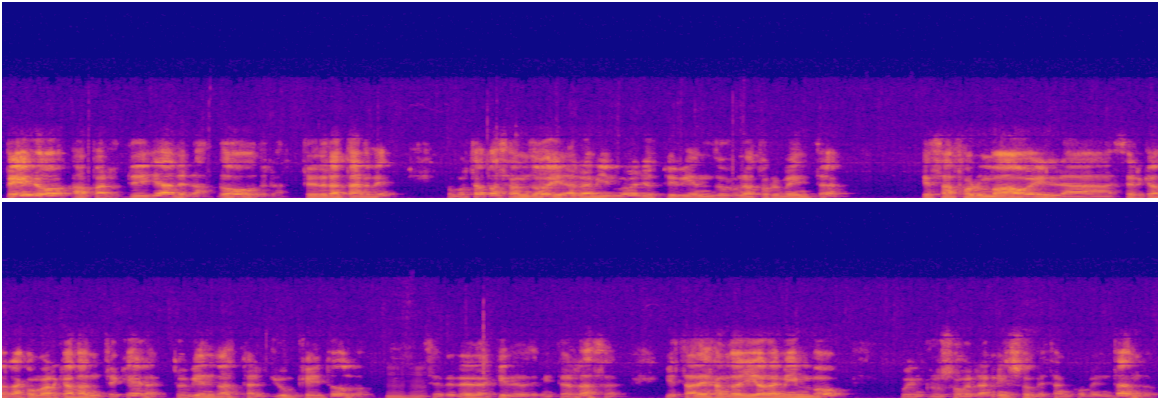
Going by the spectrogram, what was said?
pero a partir ya de las 2, de las 3 de la tarde, como está pasando hoy, ahora mismo yo estoy viendo una tormenta que se ha formado en la, cerca de la comarca de Antequera. Estoy viendo hasta el yunque y todo. Se ve desde aquí, desde mi terraza. Y está dejando allí ahora mismo, pues incluso granizo, me están comentando.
